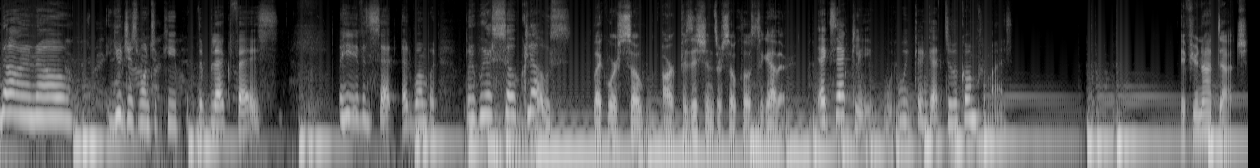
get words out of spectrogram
no, no, no, you just want to keep the black face. He even said at one point, but we're so close. Like we're so, our positions are so close together. Exactly. We can get to a compromise. If you're not Dutch,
